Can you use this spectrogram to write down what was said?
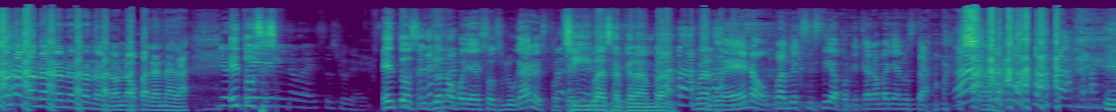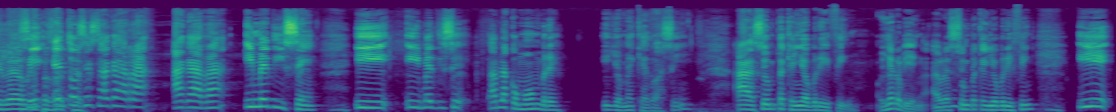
No, no, no, no, no, no, no, no, no, no, para nada. Yo- Entonces, esos lugares. entonces yo no voy a esos lugares porque Sí, vas al caramba. bueno, cuando existía, porque caramba ya no está. Y luego Sí, empezó a entonces agarra, agarra y me dice, y, y me dice, habla como hombre. Y yo me quedo así. Hace un pequeño briefing. Óyelo bien, hace un pequeño briefing. Y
